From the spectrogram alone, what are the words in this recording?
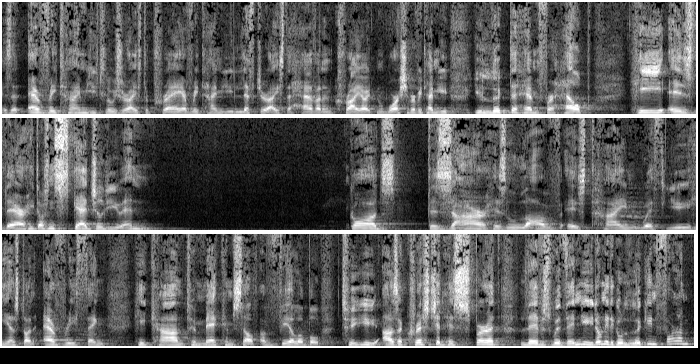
is that every time you close your eyes to pray, every time you lift your eyes to heaven and cry out and worship, every time you, you look to Him for help, He is there. He doesn't schedule you in. God's desire, His love is time with you. He has done everything He can to make Himself available to you. As a Christian, His Spirit lives within you. You don't need to go looking for Him.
